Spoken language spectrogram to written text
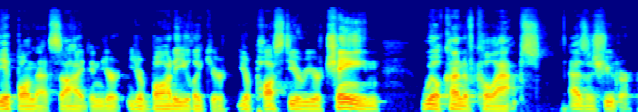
dip on that side and your your body like your your posterior chain will kind of collapse as a shooter.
